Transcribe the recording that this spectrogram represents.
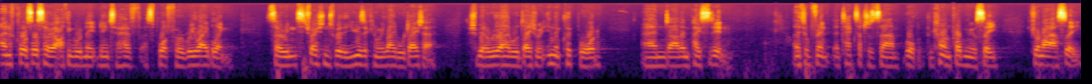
And of course also I think we would need, need to have support for relabeling. So in situations where the user can relabel data, they should be able to relabel data in the clipboard and uh, then paste it in. And this will prevent attacks such as, um, well, the common problem you'll see if you're on IRC.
